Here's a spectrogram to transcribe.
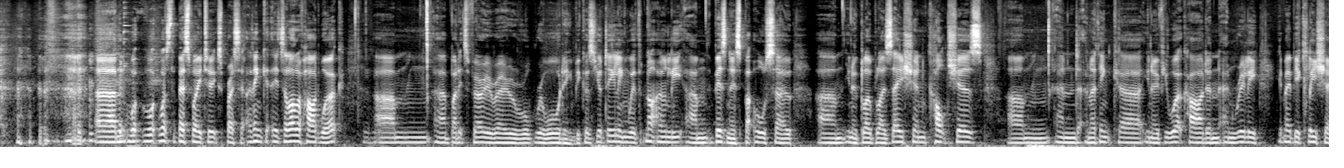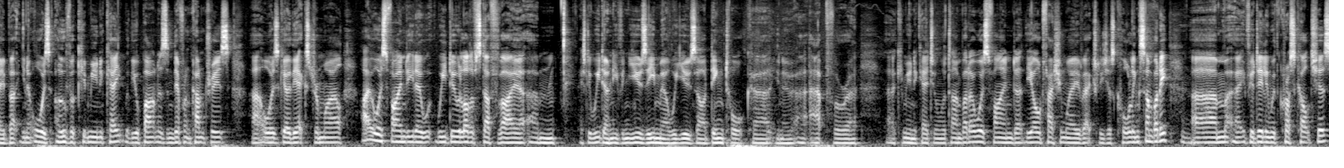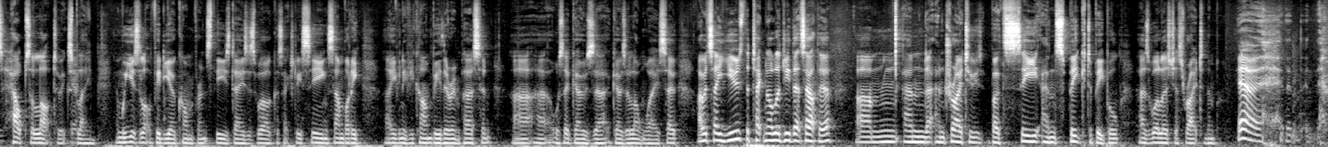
um, what, what's the best way to express it? I think it's a lot of hard work, mm-hmm. um, uh, but it's very, very re- rewarding because you're dealing with not only um, business but also, um, you know, globalization, cultures. Um, and and I think uh, you know if you work hard and, and really it may be a cliche, but you know always over communicate with your partners in different countries. Uh, always go the extra mile. I always find you know we do a lot of stuff via. Um, actually, we don't even use email. We use our DingTalk uh, you know uh, app for uh, uh, communicating all the time. But I always find uh, the old-fashioned way of actually just calling somebody, mm-hmm. um, uh, if you're dealing with cross cultures, helps a lot to explain. Yeah. And we use a lot of video conference these days as well, because actually seeing somebody, uh, even if you can't be there in person, uh, uh, also goes goes a long way. So I would say use the technology that's out there. Um, and and try to both see and speak to people as well as just write to them. Yeah,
